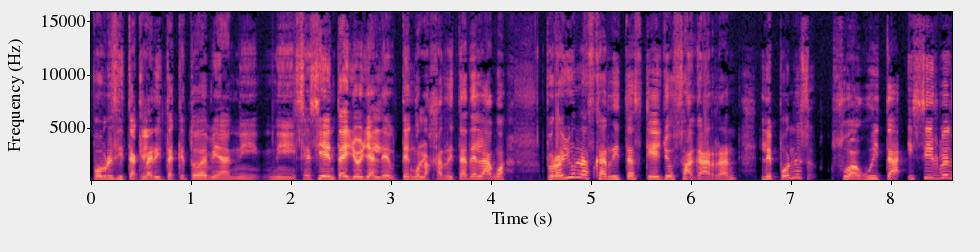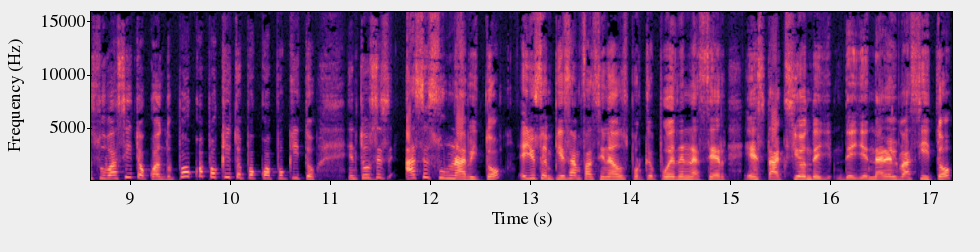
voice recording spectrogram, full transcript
pobrecita Clarita que todavía ni, ni se sienta y yo ya le tengo la jarrita del agua, pero hay unas jarritas que ellos agarran, le pones su agüita y sirven su vasito, cuando poco a poquito, poco a poquito. Entonces, haces un hábito, ellos empiezan fascinados porque pueden hacer esta acción de, de llenar el vasito,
